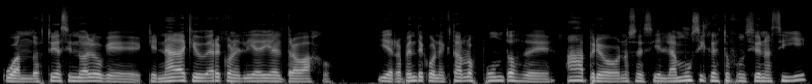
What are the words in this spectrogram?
cuando estoy haciendo algo que, que nada que ver con el día a día del trabajo. Y de repente conectar los puntos de, ah, pero no sé si en la música esto funciona así,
